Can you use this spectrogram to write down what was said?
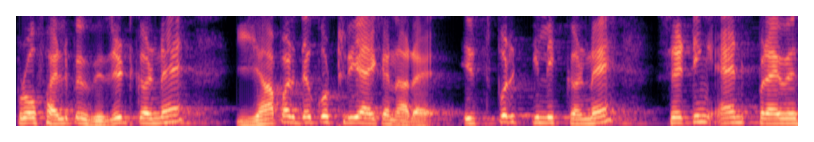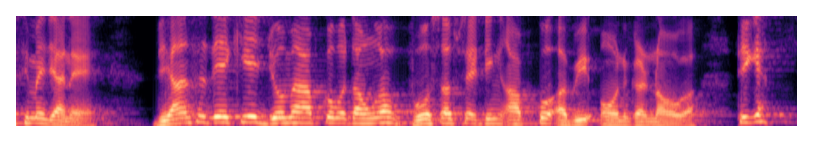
प्रोफ़ाइल पे विज़िट करना है। यहाँ पर देखो ट्री आइकन आ रहा है। इस पर क्लिक करना है। सेटिंग एंड प्राइवेसी में जाना है। ध्यान से देखिए, जो मैं आपको बताऊँगा, वो सब सेटिंग आपको अभी ऑन करना होगा। ठीक है?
